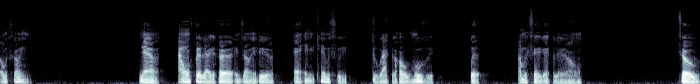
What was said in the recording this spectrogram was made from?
on screen. Now, I don't feel like her and Jonah Hill had any chemistry throughout the whole movie, but I'm gonna say that for later on. So,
